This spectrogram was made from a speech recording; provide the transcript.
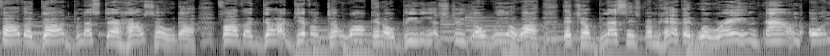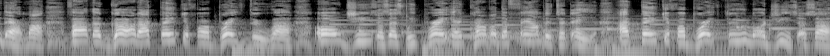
Father God, bless their household. Uh, Father God, give them to walk in obedience to your will, uh, that your blessings from heaven will rain down on them. Uh, Father God, I thank you for a breakthrough. Uh, oh, Jesus, as we pray and cover the family today, I thank you for breakthrough, Lord Jesus. Uh,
